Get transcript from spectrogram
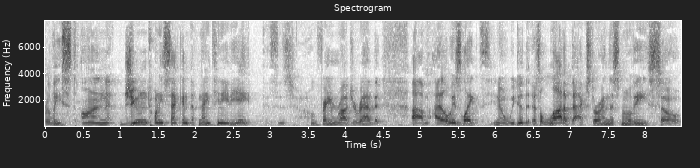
released on June 22nd of 1988. This is Who Framed Roger Rabbit. Um, I always liked, you know, we do. There's a lot of backstory in this movie, so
